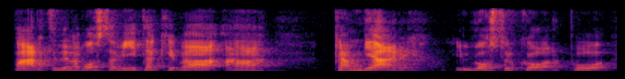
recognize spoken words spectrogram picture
parte della vostra vita, che va a cambiare il vostro corpo,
